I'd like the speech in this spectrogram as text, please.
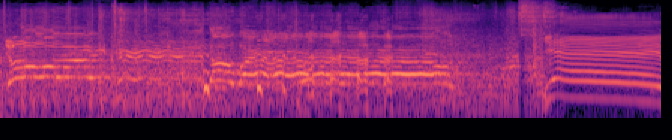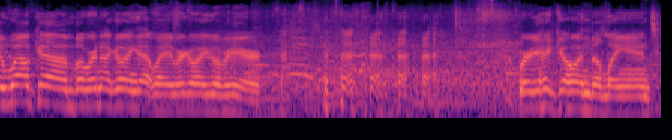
Joy to the world! Yay! Welcome, but we're not going that way. We're going over here. we're gonna go into land.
